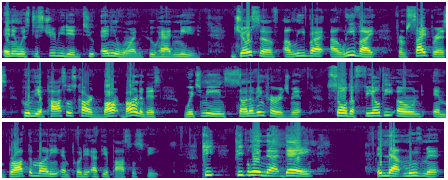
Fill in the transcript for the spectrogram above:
and it was distributed to anyone who had need. Joseph, a Levite, a Levite from Cyprus, whom the apostles called Bar- Barnabas, which means son of encouragement, sold a field he owned and brought the money and put it at the apostles' feet. Pe- people in that day, in that movement,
